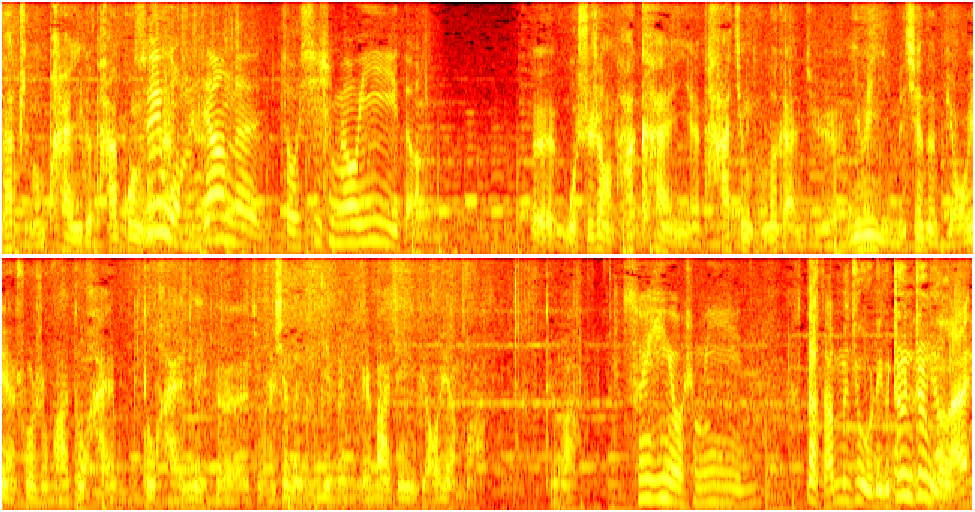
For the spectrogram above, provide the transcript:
他只能拍一个他光。所以我们这样的走戏是没有意义的。呃，我是让他看一眼他镜头的感觉，因为你们现在表演，说实话都还都还那个，就是现在你也没没办法进行表演嘛，对吧？所以有什么意义呢？那咱们就这个真正的来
